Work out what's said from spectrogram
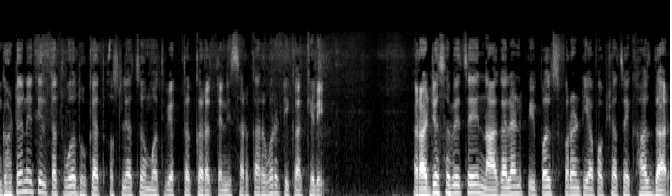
घटनेतील तत्व धोक्यात असल्याचं मत व्यक्त करत त्यांनी सरकारवर टीका केली. राज्यसभेचे नागालँड पीपल्स फ्रंट या पक्षाचे खासदार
